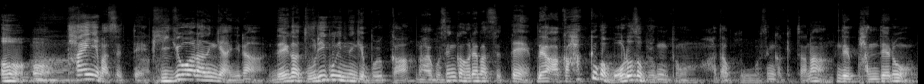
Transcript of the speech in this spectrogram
어, 어. 아. 타인이 봤을 때 비교하라는 게 아니라 내가 누리고 있는 게 뭘까라고 생각을 해봤을 때 내가 아까 학교가 멀어서 불공평하다고 생각했잖아. 근데 반대로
